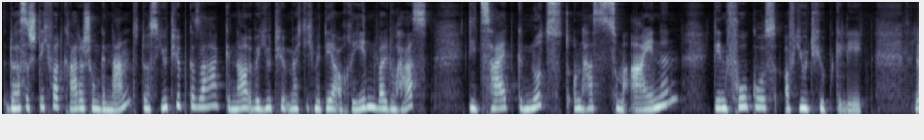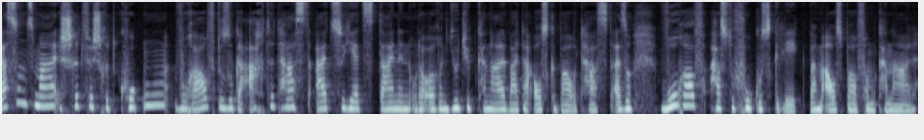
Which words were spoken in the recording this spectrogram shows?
Du hast das Stichwort gerade schon genannt. Du hast YouTube gesagt. Genau über YouTube möchte ich mit dir auch reden, weil du hast die Zeit genutzt und hast zum einen den Fokus auf YouTube gelegt. Lass uns mal Schritt für Schritt gucken, worauf du so geachtet hast, als du jetzt deinen oder euren YouTube-Kanal weiter ausgebaut hast. Also worauf hast du Fokus gelegt beim Ausbau vom Kanal?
